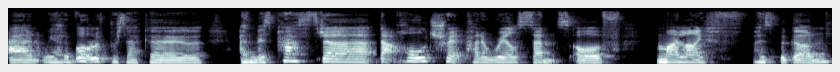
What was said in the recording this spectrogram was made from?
and we had a bottle of prosecco and this pasta that whole trip had a real sense of my life has begun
